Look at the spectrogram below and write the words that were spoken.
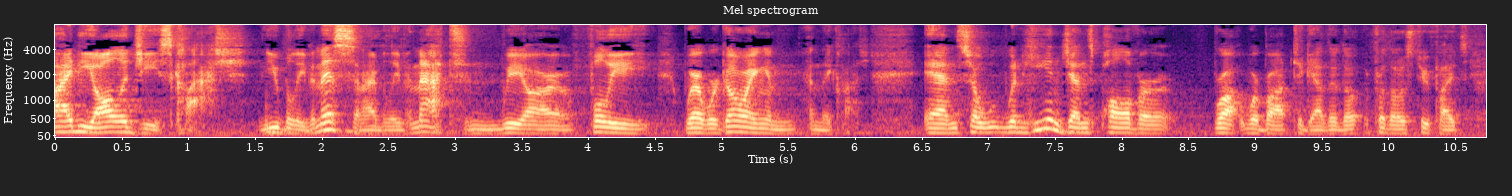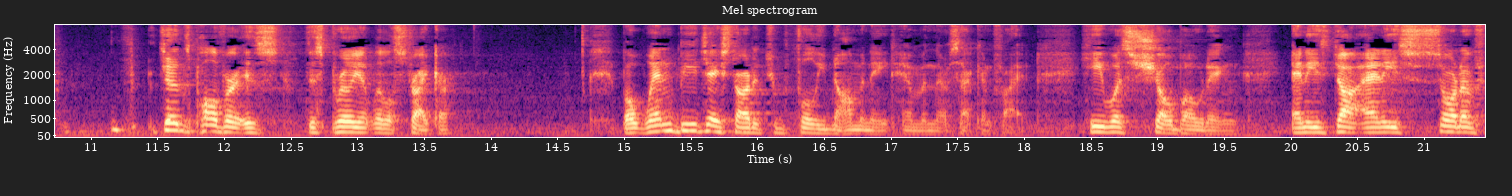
ideologies clash. You believe in this, and I believe in that, and we are fully where we're going, and, and they clash. And so when he and Jens Pulver brought, were brought together for those two fights, Jens Pulver is this brilliant little striker. But when BJ started to fully dominate him in their second fight, he was showboating, and he's do- and he's sort of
